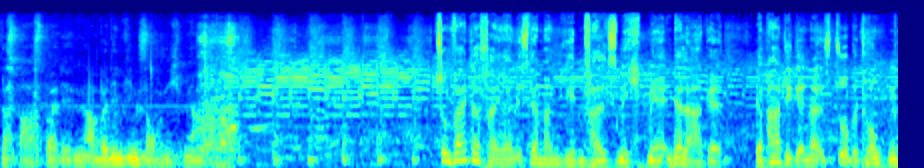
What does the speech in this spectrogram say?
Das war's bei denen. Aber dem ging es auch nicht mehr. Zum Weiterfeiern ist der Mann jedenfalls nicht mehr in der Lage. Der Partygänger ist so betrunken,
